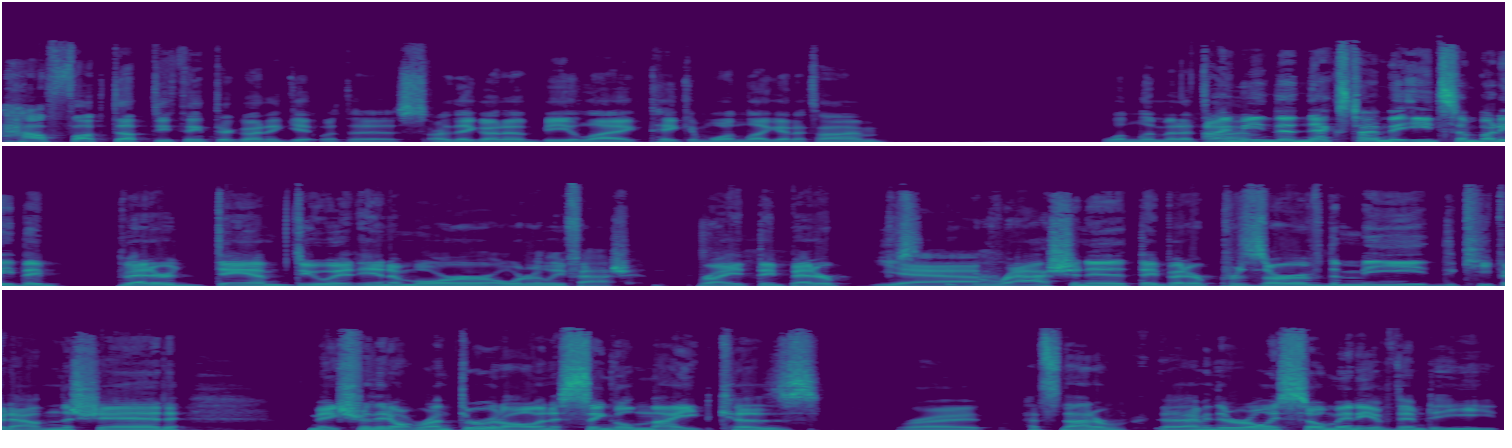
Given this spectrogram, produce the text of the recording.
How fucked up do you think they're going to get with this? Are they going to be like taking one leg at a time? One limb at a time? I mean, the next time they eat somebody, they better damn do it in a more orderly fashion, right? They better Yeah. ration it. They better preserve the meat, to keep it out in the shed. Make sure they don't run through it all in a single night because right. that's not a. I mean, there are only so many of them to eat.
